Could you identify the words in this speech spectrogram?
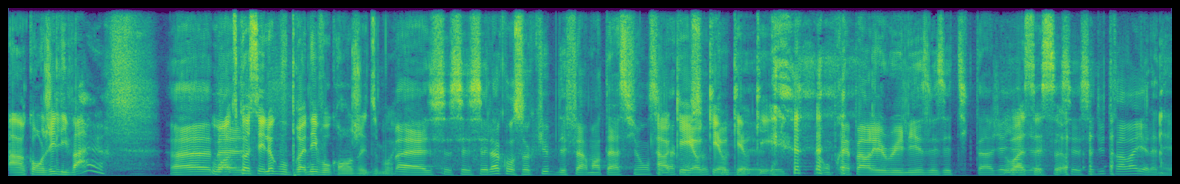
en congé l'hiver? Euh, Ou en ben, tout cas, c'est là que vous prenez vos congés, du moins. Ben, c'est là qu'on s'occupe des fermentations. OK, là OK, OK, OK. Des, on prépare les releases, les étiquetages. Ouais, c'est ça. C'est du travail à l'année.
